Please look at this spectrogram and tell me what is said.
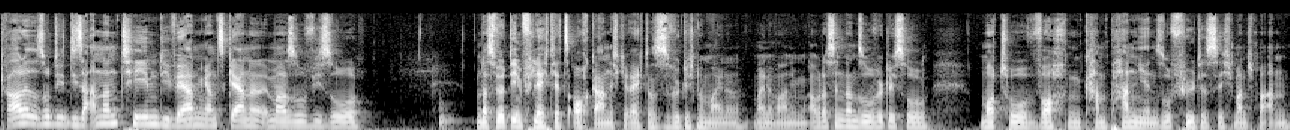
gerade so die, diese anderen Themen, die werden ganz gerne immer so wie so. Und das wird dem vielleicht jetzt auch gar nicht gerecht. Das ist wirklich nur meine, meine Wahrnehmung. Aber das sind dann so wirklich so Motto, Wochen, Kampagnen. So fühlt es sich manchmal an.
